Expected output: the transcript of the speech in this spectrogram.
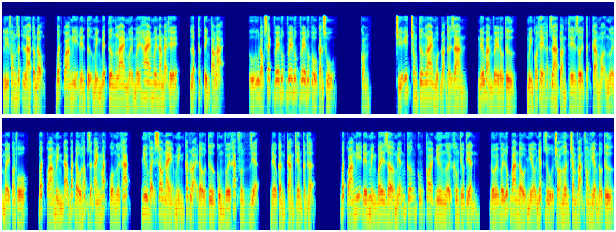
lý phong rất là tâm động, bất quá nghĩ đến tự mình biết tương lai mười mấy hai mươi năm đại thế, lập tức tỉnh táo lại. Uu đọc sách vê đút vê đút vê đút, ổ cản sủ. Con chỉ ít trong tương lai một đoạn thời gian, nếu bàn về đầu tư, mình có thể hất ra toàn thế giới tất cả mọi người mấy con phố bất quá mình đã bắt đầu hấp dẫn ánh mắt của người khác, như vậy sau này mình các loại đầu tư cùng với các phương diện đều cần càng thêm cẩn thận. Bất quá nghĩ đến mình bây giờ miễn cưỡng cũng coi như người không thiếu tiền, đối với lúc ban đầu nhiều nhất dù cho hơn trăm vạn phong hiểm đầu tư,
